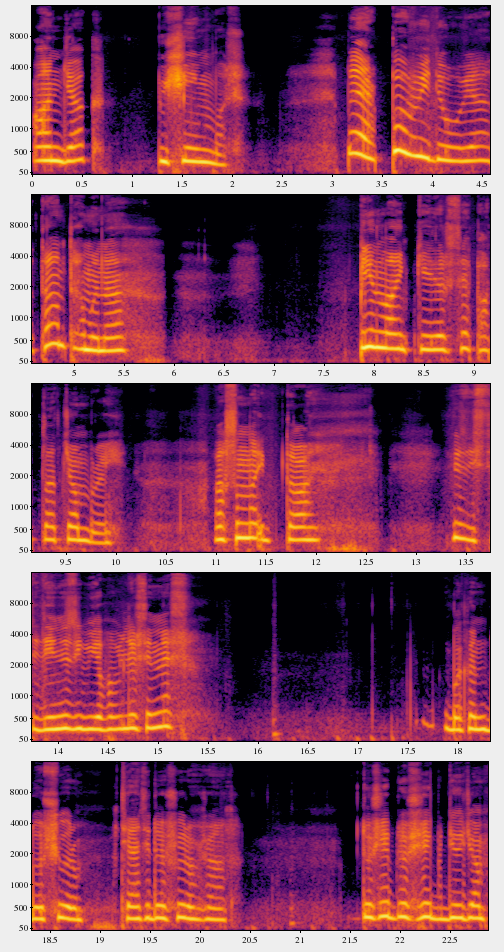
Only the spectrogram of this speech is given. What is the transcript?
ancak bir şeyim var. Eğer bu videoya tam tamına bin like gelirse patlatacağım burayı. Aslında iptal. Siz istediğiniz gibi yapabilirsiniz. Bakın döşüyorum. TNT döşüyorum şu an. Döşeyip döşeyip gideceğim.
